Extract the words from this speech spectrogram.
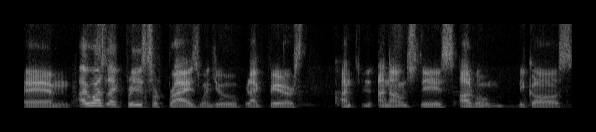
um, I was like pretty surprised when you like first an- announced this album because,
